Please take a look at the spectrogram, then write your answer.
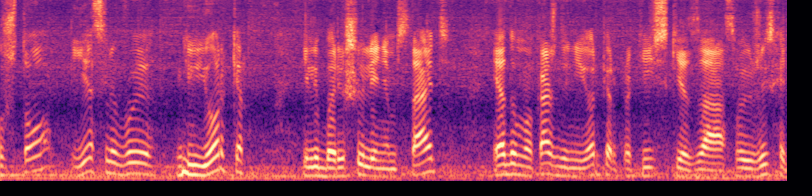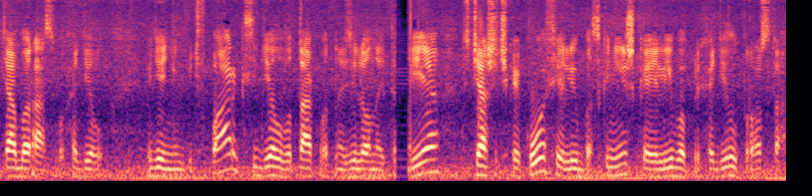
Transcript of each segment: ну что, если вы нью-йоркер, либо решили ним стать, я думаю, каждый нью-йоркер практически за свою жизнь хотя бы раз выходил где-нибудь в парк, сидел вот так вот на зеленой траве с чашечкой кофе, либо с книжкой, либо приходил просто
